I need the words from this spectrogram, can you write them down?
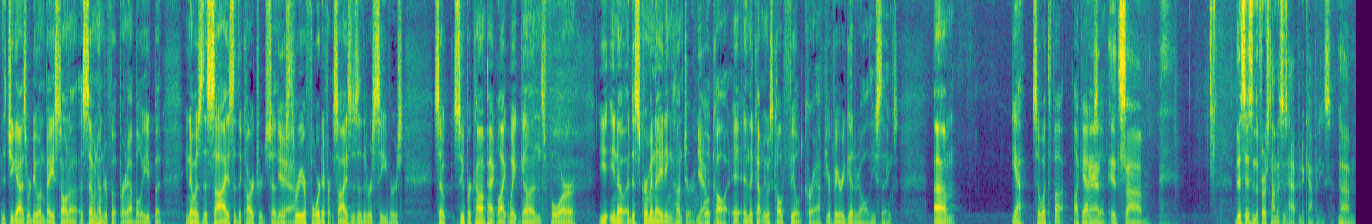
that you guys were doing based on a, a 700 footprint, I believe, but you know, is the size of the cartridge. So there's Yeah. three or four different sizes of the receivers. So super compact, lightweight guns for you, you know a discriminating hunter, Yeah. we'll call it. And, and the company was called Fieldcraft. You're very good at all these things. Um, yeah. So what the fuck? Like Adam Man, said, it's um, this isn't the first time this has happened to companies. Um,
